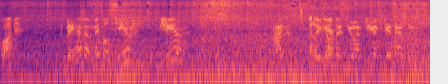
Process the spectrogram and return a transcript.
What? They have a metal gear? Gear? Ryder, Metal take gear? out that UMG and get after it. Catch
